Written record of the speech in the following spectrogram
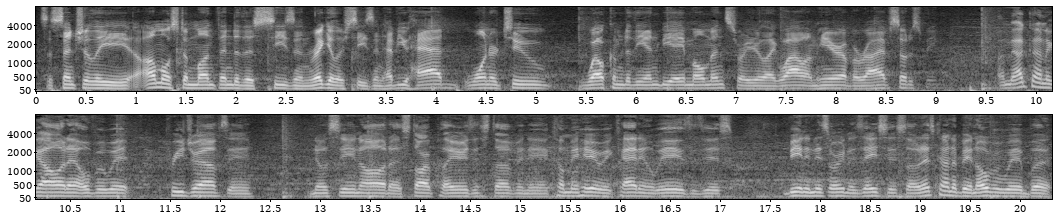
It's essentially almost a month into this season, regular season. Have you had one or two welcome to the NBA moments where you're like, wow, I'm here, I've arrived, so to speak? I mean, I kind of got all that over with pre-drafts and, you know, seeing all the star players and stuff, and then coming here with KAT and Wigs is just – being in this organization. So that's kind of been over with, but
